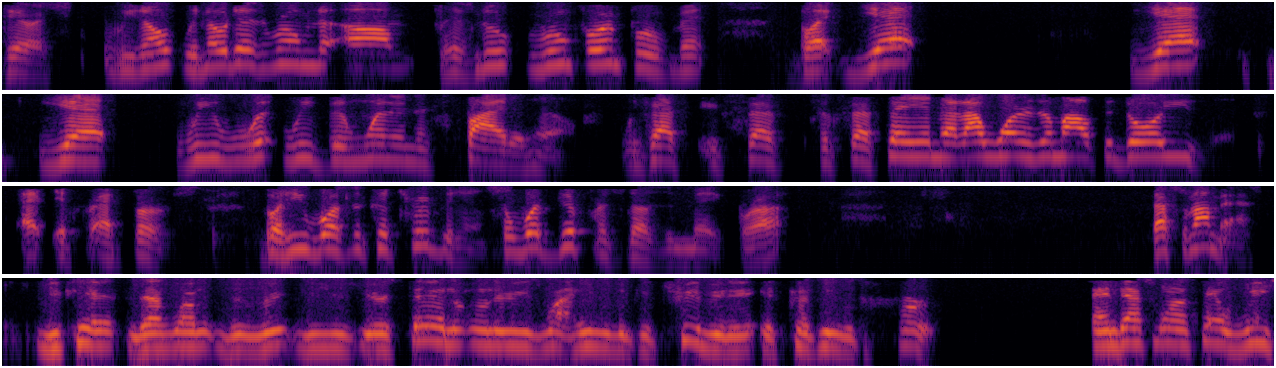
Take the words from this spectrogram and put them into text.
there's we know we know there's room to um there's new room for improvement, but yet yet yet we we've been winning in spite of him. We've had success success saying that I wanted him out the door either at at first, but he wasn't contributing. So what difference does it make, bruh? That's what I'm asking. You can't. That's why I'm, the, re- you- you're saying the only reason why he wasn't contributing is because he was hurt, and that's why I'm saying we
